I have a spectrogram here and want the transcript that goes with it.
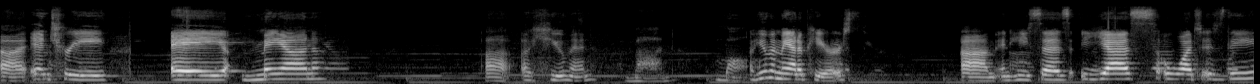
uh, entry, a man, uh, a human, man, Mom. a human man appears, um, and he says, "Yes, what is the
